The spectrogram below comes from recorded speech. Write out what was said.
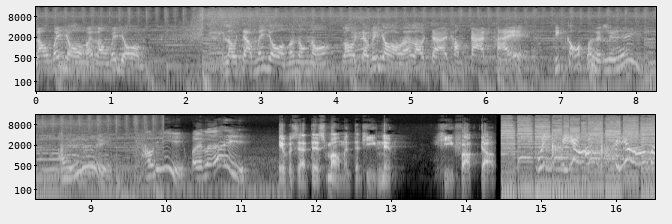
เราไม่ยอมนะเราไม่ยอม เราจะไม่ยอมนะน้องๆ เราจะไม่ยอมนะเราจะทำการใช้จิ๊กกอว์เปิดเลยเออเอาดิเปิดเลย It was at this moment that he knew. He fucked up. วิ่งขยองขยองม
